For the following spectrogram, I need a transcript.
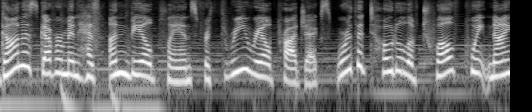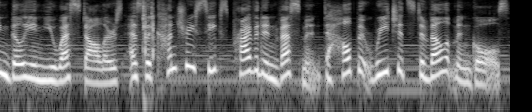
Ghana's government has unveiled plans for three rail projects worth a total of 12.9 billion US dollars as the country seeks private investment to help it reach its development goals.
